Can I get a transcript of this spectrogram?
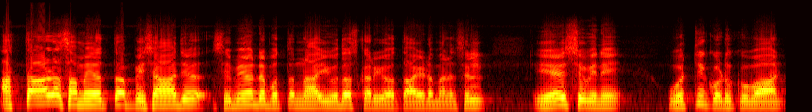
അത്താഴ സമയത്ത് പിശാജ് സിമിയോന്റെ പുത്രനായ യൂതസ് കറിയോത്തായുടെ മനസ്സിൽ യേശുവിനെ ഒറ്റിക്കൊടുക്കുവാൻ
